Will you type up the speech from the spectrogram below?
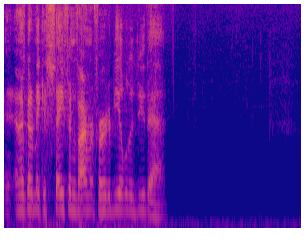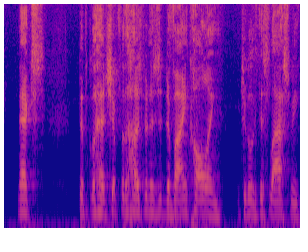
And I've got to make a safe environment for her to be able to do that. Next, biblical headship for the husband is a divine calling. We took a look at this last week.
